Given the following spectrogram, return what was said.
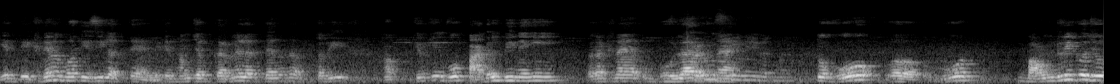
ये देखने में बहुत इजी लगते हैं लेकिन हम जब करने लगते हैं ना तभी हम क्योंकि वो पागल भी नहीं रखना है भोला रखना है। तो वो वो बाउंड्री को जो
